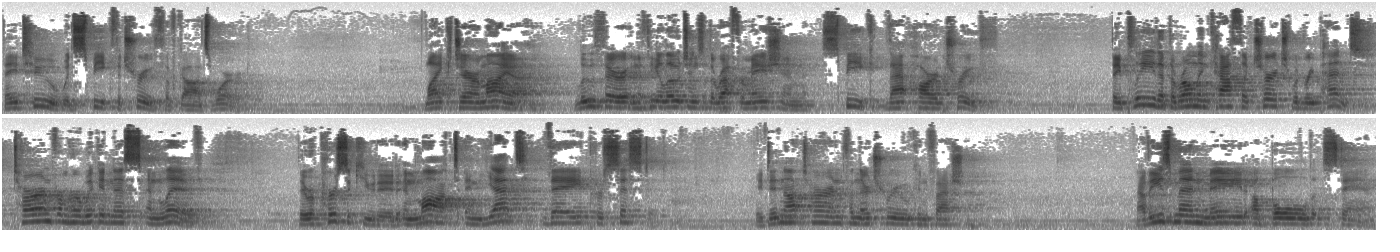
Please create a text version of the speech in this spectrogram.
they too would speak the truth of God's word. Like Jeremiah, Luther and the theologians of the Reformation speak that hard truth. They plead that the Roman Catholic Church would repent, turn from her wickedness, and live. They were persecuted and mocked, and yet they persisted. They did not turn from their true confession. Now, these men made a bold stand.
